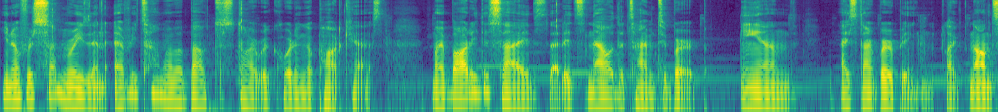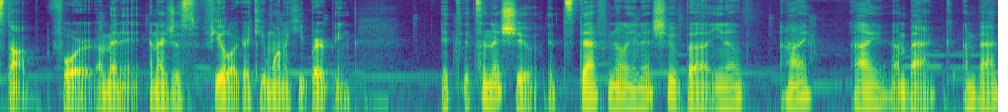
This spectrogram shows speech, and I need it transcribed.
You know, for some reason, every time I'm about to start recording a podcast, my body decides that it's now the time to burp. And I start burping like nonstop for a minute, and I just feel like I keep want to keep burping. It, it's an issue. It's definitely an issue, but you know, hi, hi, I'm back. I'm back.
